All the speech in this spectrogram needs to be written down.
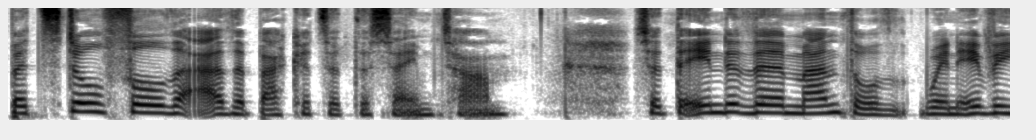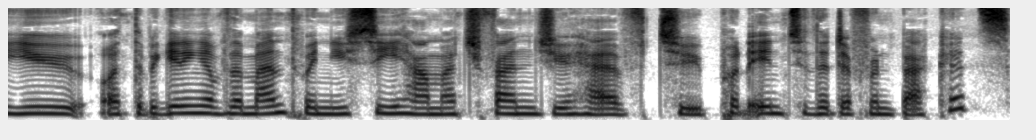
but still fill the other buckets at the same time. So at the end of the month, or whenever you, or at the beginning of the month, when you see how much funds you have to put into the different buckets,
